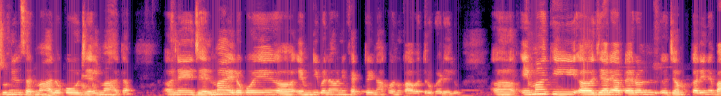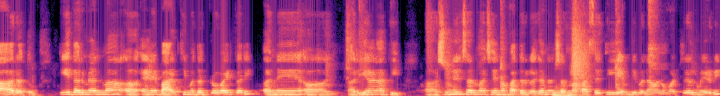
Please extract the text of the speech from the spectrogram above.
સુનિલ શર્મા આ લોકો જેલમાં હતા. અને જેલમાં એ લોકોએ એમડી બનાવવાની ફેક્ટરી નાખવાનું કાવતરું ઘડેલું. એમાંથી જ્યારે આ પેરોલ જમ્પ કરીને બહાર હતો, એ દરમિયાનમાં એણે બહારથી મદદ પ્રોવાઈડ કરી અને હરિયાણાથી સુનિલ શર્મા છે, એનો ફાધર ગજાનંદ શર્મા પાસેથી એમડી બનાવવાનું મટીરિયલ મેળવી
